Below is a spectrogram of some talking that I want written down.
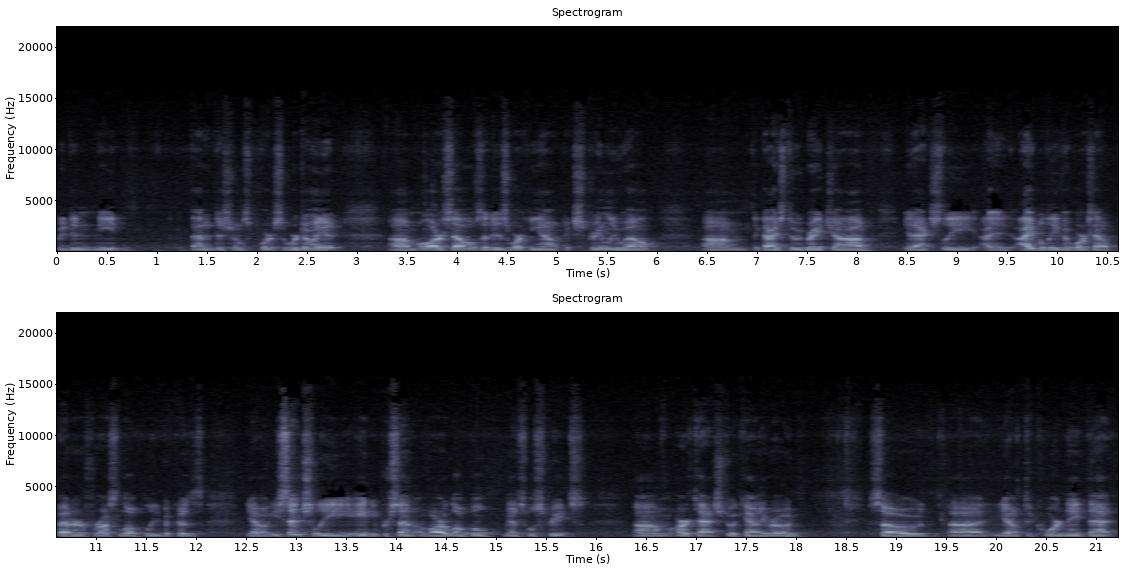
we didn't need that additional support, so we're doing it um, all ourselves. It is working out extremely well. Um, the guys do a great job. It actually, I, I believe it works out better for us locally because, you know, essentially 80% of our local municipal streets um, are attached to a county road. So, uh, you know, to coordinate that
